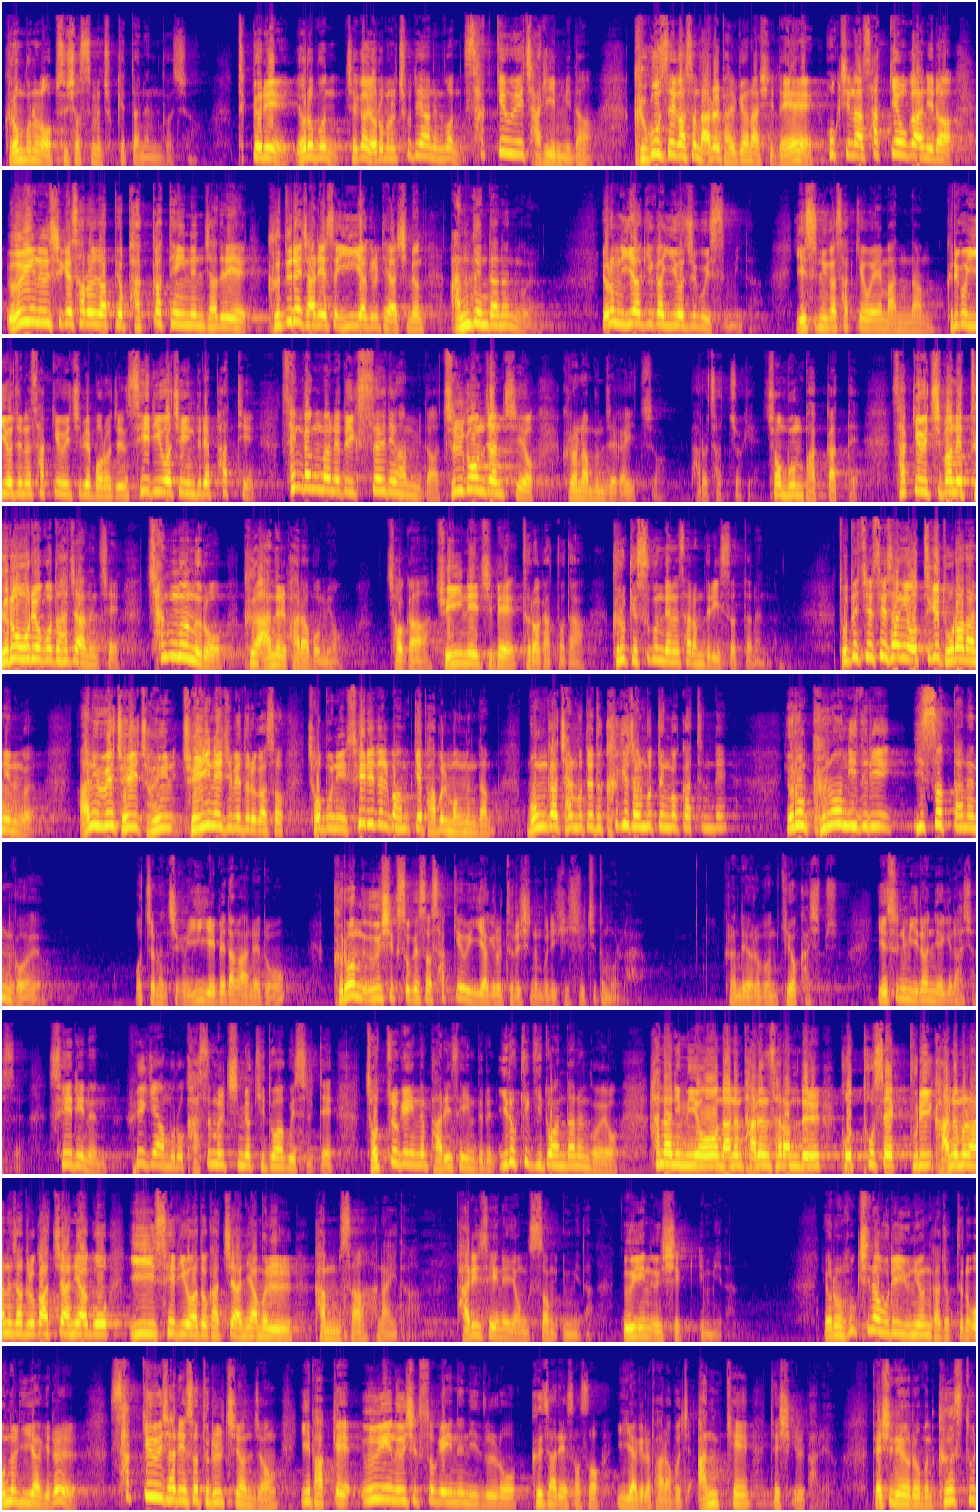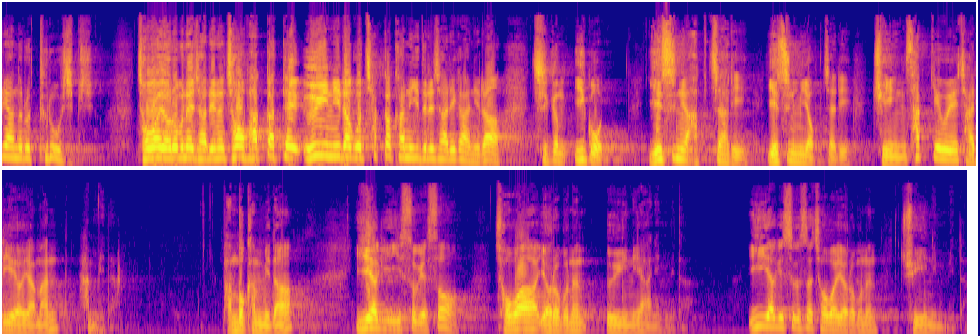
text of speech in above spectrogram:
그런 분은 없으셨으면 좋겠다는 거죠. 특별히 여러분, 제가 여러분을 초대하는 건 사개오의 자리입니다. 그곳에 가서 나를 발견하시되 혹시나 사개오가 아니라 의인 의식에 사로잡혀 바깥에 있는 자들의 그들의 자리에서 이 이야기를 대하시면 안 된다는 거예요. 여러분 이야기가 이어지고 있습니다. 예수님과 사개오의 만남, 그리고 이어지는 사개오의 집에 벌어진 세리와 죄인들의 파티, 생각만 해도 익사이딩합니다. 즐거운 잔치예요. 그러나 문제가 있죠. 바로 저쪽에 저 문 바깥에 사개오의 집안에 들어오려고도 하지 않은 채 창문으로 그 안을 바라보며 저가 죄인의 집에 들어갔도다. 그렇게 수군대는 사람들이 있었다는 도대체 세상에 어떻게 돌아다니는 거예요? 아니 왜 저희 죄인, 죄인의 집에 들어가서 저분이 세리들과 함께 밥을 먹는다? 뭔가 잘못돼도 크게 잘못된 것 같은데 여러분 그런 이들이 있었다는 거예요. 어쩌면 지금 이 예배당 안에도 그런 의식 속에서 사개오의 이야기를 들으시는 분이 계실지도 몰라요. 그런데 여러분 기억하십시오. 예수님이 이런 얘기를 하셨어요. 세리는 회개함으로 가슴을 치며 기도하고 있을 때 저쪽에 있는 바리새인들은 이렇게 기도한다는 거예요. 하나님이여 나는 다른 사람들 곧 토색 불이 간음을 하는 자들과 같지 아니하고 이 세리와도 같지 아니함을 감사하나이다. 바리새인의 영성입니다. 의인 의식입니다. 여러분 혹시나 우리 유니온 가족들은 오늘 이야기를 삭개의 자리에서 들을지언정 이 밖에 의인 의식 속에 있는 이들로 그 자리에 서서 이야기를 바라보지 않게 되시길 바래요. 대신에 여러분 그 스토리 안으로 들어오십시오. 저와 여러분의 자리는 저 바깥에 의인이라고 착각하는 이들의 자리가 아니라 지금 이곳 예수님 앞자리, 예수님 옆자리, 죄인 삭개오의 자리여야만 합니다. 반복합니다. 이야기 속에서 저와 여러분은 의인이 아닙니다. 이 이야기 속에서 저와 여러분은 죄인입니다.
